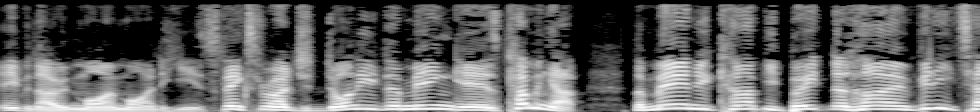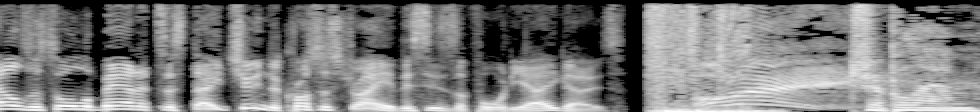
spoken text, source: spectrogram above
even though in my mind he is. Thanks very much, Donny Dominguez. Coming up, the man who can't be beaten at home. Vinny tells us all about it, so stay tuned across Australia. This is the Four Diegos. Olé! Triple M.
